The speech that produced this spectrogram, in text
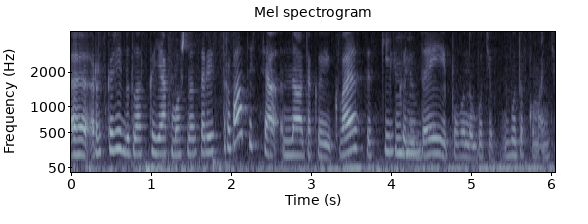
Е, Розкажіть, будь ласка, як можна зареєструватися на такий квест і скільки угу. людей повинно бути, бути в команді?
